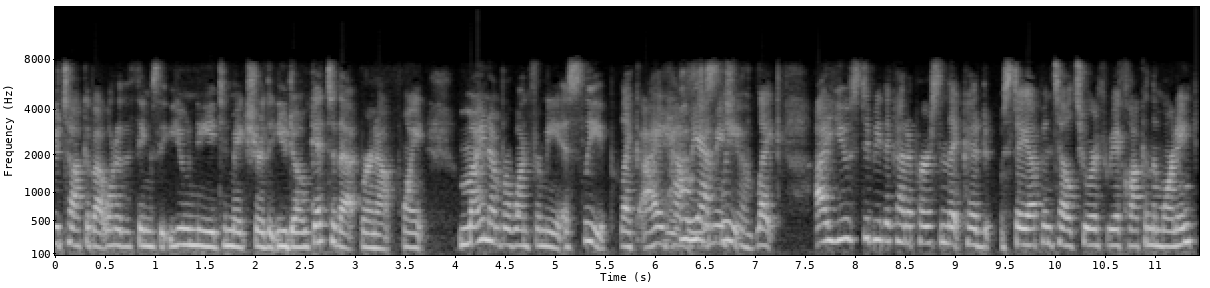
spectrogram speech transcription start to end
you talk about what are the things that you need to make sure that you don't get to that burnout point. My number one for me is sleep. Like I have Oh, to yeah, me sleep. too. Like I used to be the kind of person that could stay up until two or three o'clock in the morning,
